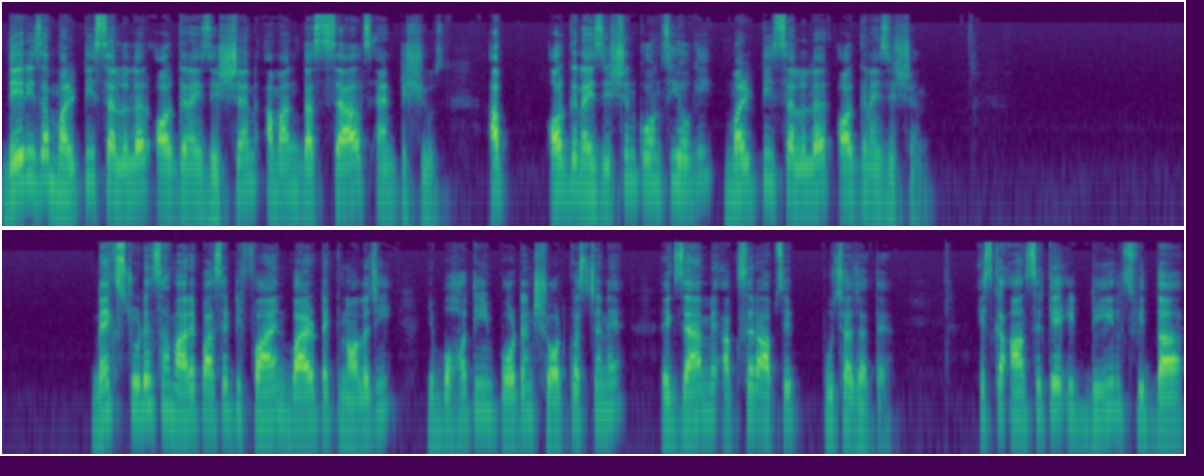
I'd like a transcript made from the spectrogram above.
There is a multicellular organisation among the cells and tissues अब ऑर्गेनाइजेशन कौन सी होगी? मल्टी सेलुलर ऑर्गेनाइजेशन नेक्स्ट स्टूडेंट्स हमारे पास है डिफाइन बायोटेक्नोलॉजी ये बहुत ही इंपॉर्टेंट शॉर्ट क्वेश्चन है। एग्ज़ाम में अक्सर आपसे पूछा जाता है। इसका आंसर क्या है? It deals with the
